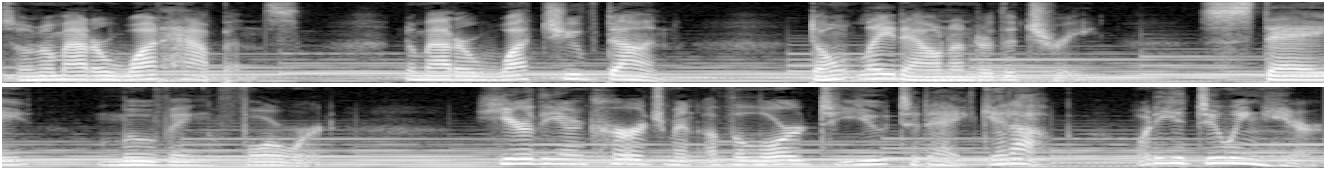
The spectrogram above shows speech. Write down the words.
So, no matter what happens, no matter what you've done, don't lay down under the tree. Stay moving forward. Hear the encouragement of the Lord to you today. Get up. What are you doing here?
